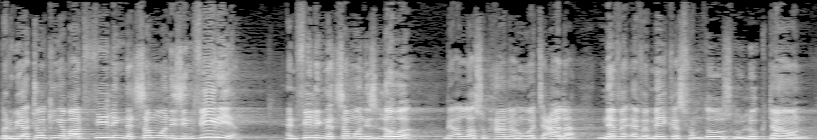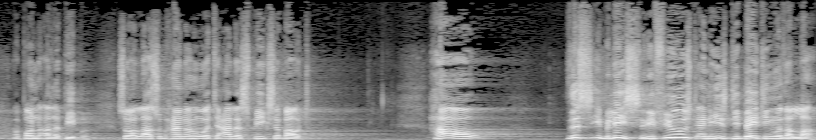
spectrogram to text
But we are talking about feeling that someone is inferior and feeling that someone is lower. May Allah subhanahu wa ta'ala never ever make us from those who look down upon other people. So Allah subhanahu wa ta'ala speaks about how this Iblis refused and he's debating with Allah.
